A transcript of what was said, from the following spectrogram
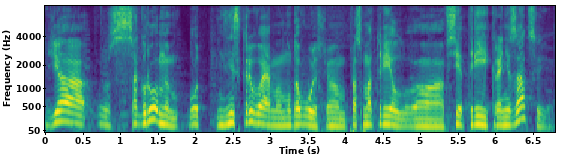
Я с огромным, вот нескрываемым удовольствием просмотрел э, все три экранизации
